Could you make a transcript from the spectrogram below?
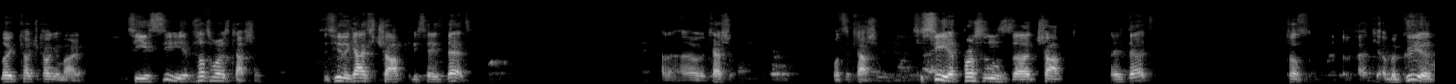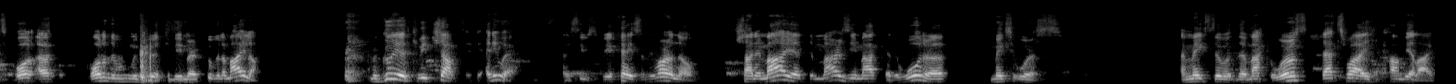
Like Kash can't get married. So you see, it's not one is Kasha. You see the guy's chopped, and he says dead. I don't know. What's the? So you see a person's uh, chopped and he's dead. Because a Maguyat, uh, one of the Maguyat could be Merkuv Amaila. Maguyat can be chopped anywhere. And it seems to be a case. I want to know. Shanimaya, the marzi makkah, the water makes it worse. And makes the, the makkah worse. That's why he can't be alive.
